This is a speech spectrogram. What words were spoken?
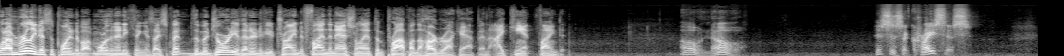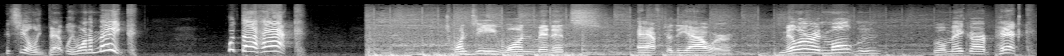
What I'm really disappointed about more than anything is I spent the majority of that interview trying to find the national anthem prop on the Hard Rock app, and I can't find it. Oh, no. This is a crisis. It's the only bet we want to make. What the heck? 21 minutes after the hour. Miller and Moulton will make our pick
